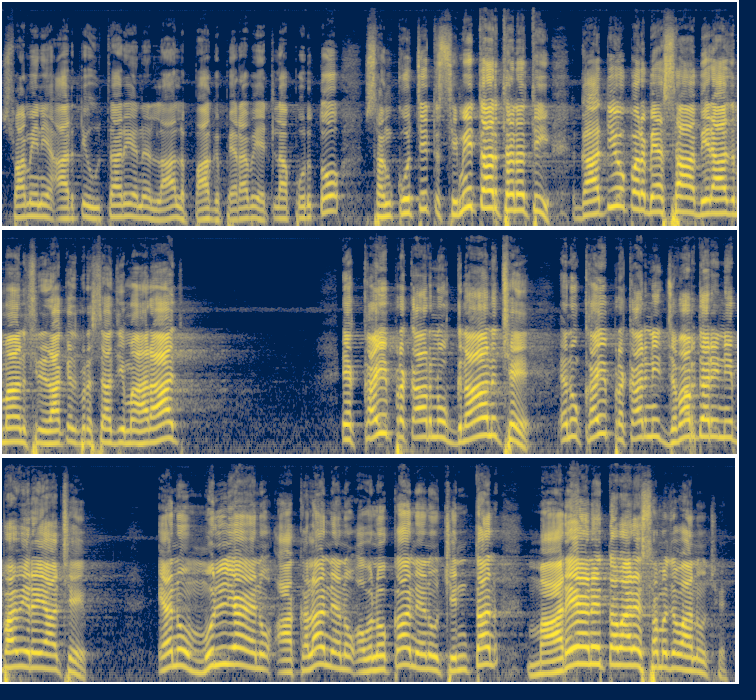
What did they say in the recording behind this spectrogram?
સ્વામીની આરતી ઉતારી અને લાલ પાગ પહેરાવે એટલા પૂરતો સંકુચિત, સીમિત અર્થ નથી. ગાદી ઉપર બેસા બિરાજમાન શ્રી રાકેશ પ્રસાદજી મહારાજ, એ કઈ પ્રકારનું જ્ઞાન છે? એનું કઈ પ્રકારની જવાબદારી નિભાવી રહ્યા છે? એનું મૂલ્ય, એનું આકલન, એનું અવલોકન, એનું ચિંતન મારે અને તમારે સમજવાનું છે.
